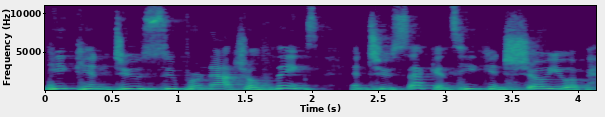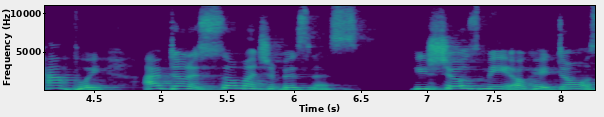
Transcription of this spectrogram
he can do supernatural things in 2 seconds. He can show you a pathway. I've done it so much in business. He shows me, okay, don't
